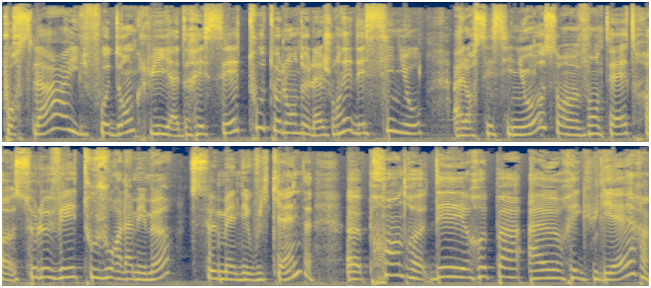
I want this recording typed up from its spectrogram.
Pour cela, il faut donc lui adresser tout au long de la journée des signaux. Alors ces signaux vont être se lever toujours à la même heure, semaine et week-end, euh, prendre des repas à heure régulière,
